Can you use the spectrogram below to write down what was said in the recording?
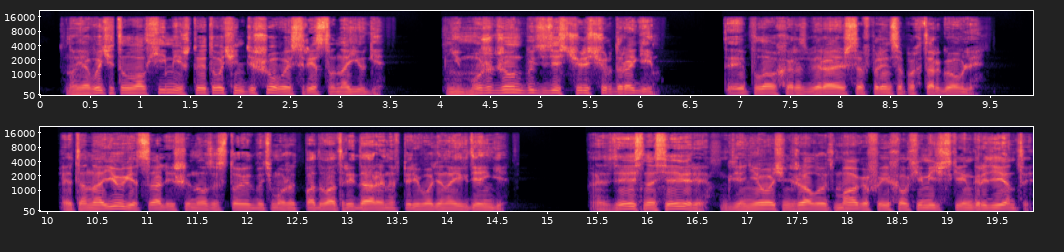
— «но я вычитал в алхимии, что это очень дешевое средство на юге. Не может же он быть здесь чересчур дорогим. Ты плохо разбираешься в принципах торговли. Это на юге цали и шинозы стоят, быть может, по два-три дарена в переводе на их деньги. А здесь, на севере, где не очень жалуют магов и их алхимические ингредиенты.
